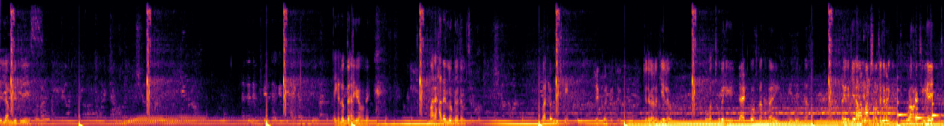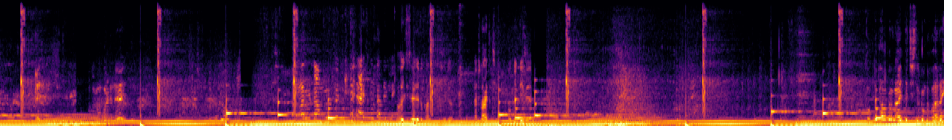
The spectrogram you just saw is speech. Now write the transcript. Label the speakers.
Speaker 1: এলাম বিদেশ এগুলো দেখা হবে মানে হাতে লোক দেখা হচ্ছে বাটা বুঝছি চেক করবে এটা হলো কি লোক? ও তুমি ব্যাট কোর্স কথা নিয়ে যেতে তাহলে কি আমার মান সম্মান দেবে ও আমার সঙ্গে ওই ছেড়ে দোকান না রাখছি ওকে দেবে।
Speaker 2: ভালো নাইতে চেষ্টা করতে পারে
